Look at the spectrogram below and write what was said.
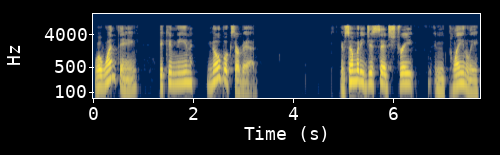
Well, one thing, it can mean no books are bad. If somebody just said straight and plainly,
